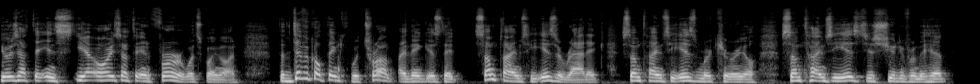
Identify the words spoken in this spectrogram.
You always have to ins- you always have to infer what's going on. The difficult thing with Trump, I think, is that sometimes he is erratic, sometimes he is mercurial, sometimes he is just shooting from the hip.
